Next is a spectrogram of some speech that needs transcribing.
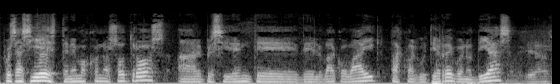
Pues así es. Tenemos con nosotros al presidente del Baco Bike, Pascual Gutiérrez. Buenos días. Buenos días.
